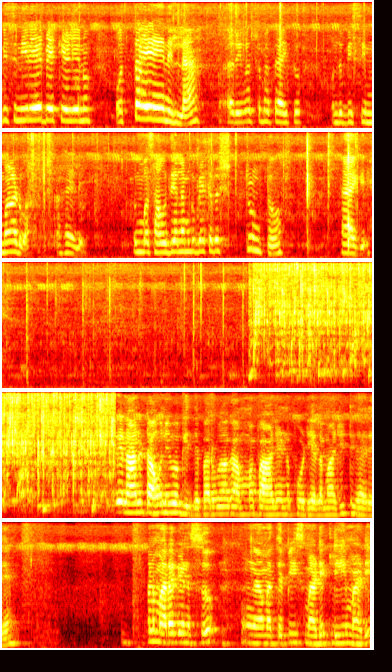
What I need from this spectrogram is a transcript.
ಬಿಸಿ ನೀರೇ ಬೇಕೇಳಿ ಏನು ಒತ್ತಾಯ ಏನಿಲ್ಲ. ಅವ್ರು ಇವತ್ತು ಮತ್ತೆ ಆಯಿತು ಒಂದು ಬಿಸಿ ಮಾಡುವ ಹೇಳಿ. ತುಂಬ ಸೌದಿಯಲ್ಲಿ ನಮಗೆ ಬೇಕಾದಷ್ಟುಂಟು ಹಾಗೆ. ನಾನು ಟೌನಿಗೆ ಹೋಗಿದ್ದೆ. ಬರುವಾಗ ಅಮ್ಮ ಬಾಳೆಹಣ್ಣು ಪುಡಿ ಎಲ್ಲ ಮಾಡಿಟ್ಟಿದ್ದಾರೆ. ಮರಗೆಣಸು ಮತ್ತು ಪೀಸ್ ಮಾಡಿ ಕ್ಲೀನ್ ಮಾಡಿ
